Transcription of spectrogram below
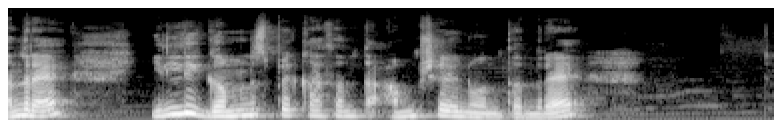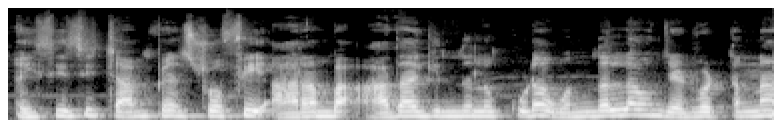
ಅಂದರೆ ಇಲ್ಲಿ ಗಮನಿಸಬೇಕಾದಂಥ ಅಂಶ ಏನು ಅಂತಂದರೆ I C C champions trophy ಆರಂಭ ಆದಾಗಿಂದಲೂ ಕೂಡ ಒಂದಲ್ಲ ಒಂದು ಎಡವಟ್ಟನ್ನು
